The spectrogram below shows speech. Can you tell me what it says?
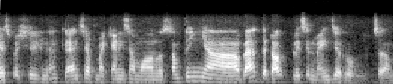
especially in a crankshaft mechanism or something uh, where the torque plays a major role. So,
